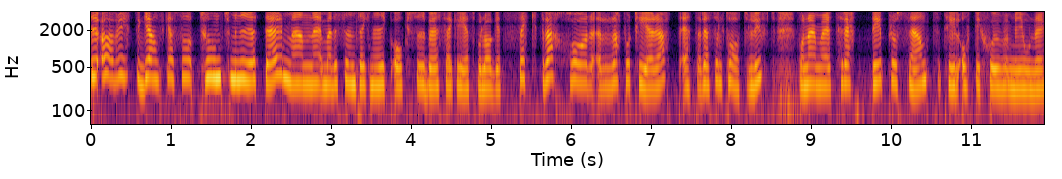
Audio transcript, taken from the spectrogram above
I övrigt ganska så tunt med nyheter men medicinteknik och cybersäkerhetsbolaget Sectra har rapporterat ett resultatlyft på närmare 30 procent till 87 miljoner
